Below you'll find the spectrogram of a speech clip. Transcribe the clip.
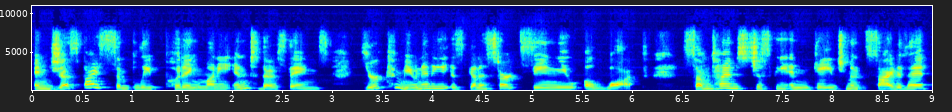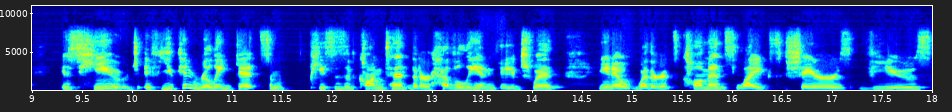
And just by simply putting money into those things, your community is going to start seeing you a lot. Sometimes just the engagement side of it is huge. If you can really get some pieces of content that are heavily engaged with, you know, whether it's comments, likes, shares, views,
